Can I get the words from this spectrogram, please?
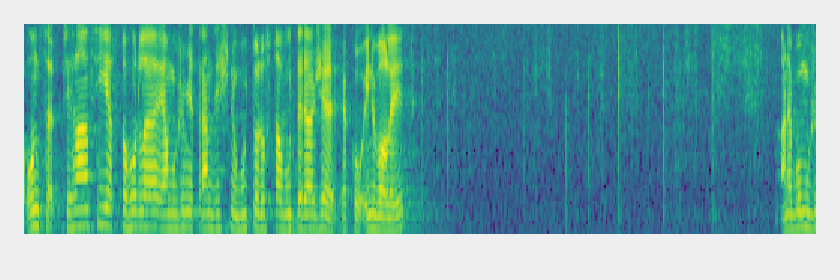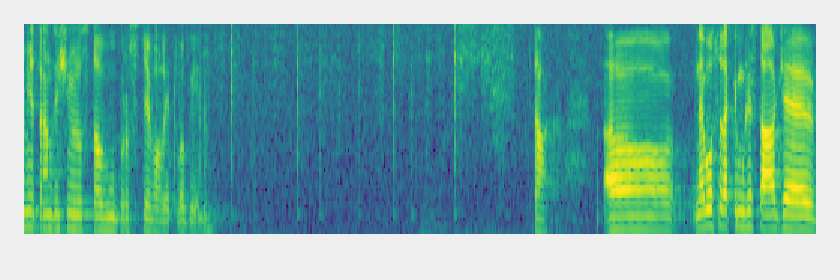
on se přihlásí a z tohohle já můžu mít transitionu buď to do stavu teda, že jako invalid, anebo můžu mít transitionu do stavu prostě valid login. Tak. Uh, nebo se taky může stát, že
